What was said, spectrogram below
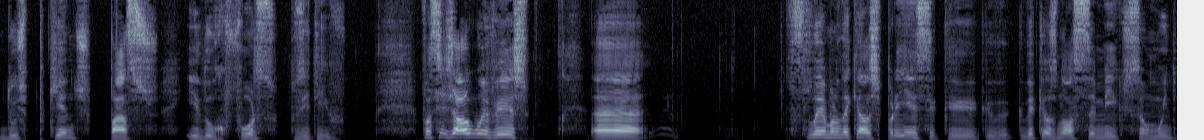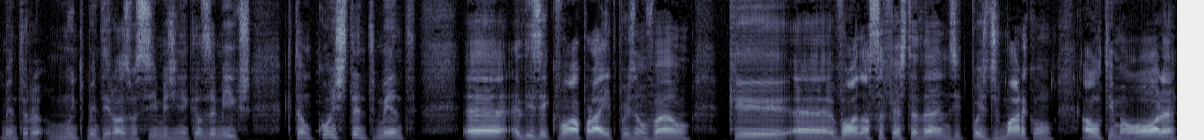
dos pequenos passos e do reforço positivo. Vocês já alguma vez uh, se lembram daquela experiência que, que, daqueles nossos amigos que são muito, mentiro, muito mentirosos? Vocês imaginem, aqueles amigos que estão constantemente uh, a dizer que vão à praia e depois não vão, que uh, vão à nossa festa de anos e depois desmarcam à última hora,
